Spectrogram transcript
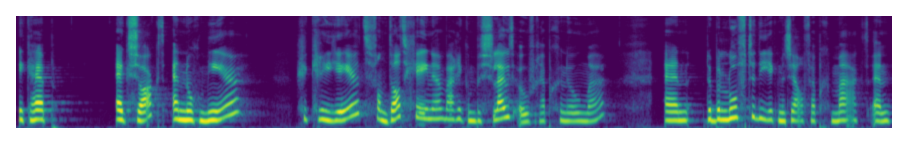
Ik heb exact en nog meer gecreëerd van datgene waar ik een besluit over heb genomen. En de belofte die ik mezelf heb gemaakt. En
